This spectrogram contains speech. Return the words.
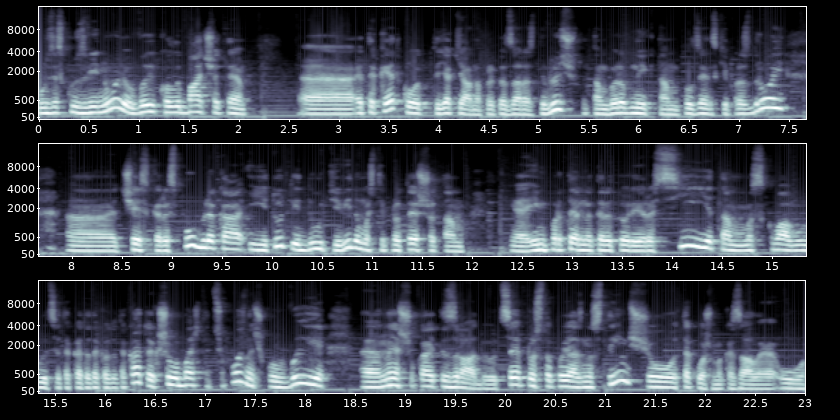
у зв'язку з війною, ви коли бачите етикетку, от як я, наприклад, зараз дивлюсь, що там виробник там Ползенський Проздрой, е, Чеська Республіка, і тут ідуть відомості про те, що там е, імпортер на території Росії, там Москва, вулиця така-то, така-то, така. То якщо ви бачите цю позначку, ви е, не шукайте зраду. Це просто пов'язано з тим, що також ми казали у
